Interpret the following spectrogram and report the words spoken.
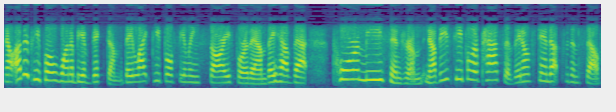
Now, other people want to be a victim. They like people feeling sorry for them. They have that poor me syndrome. Now, these people are passive. They don't stand up for themselves.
